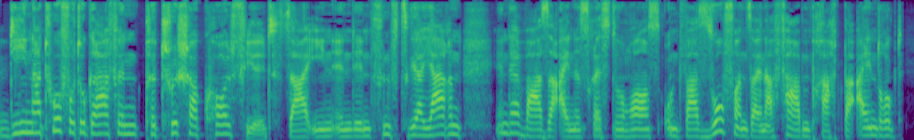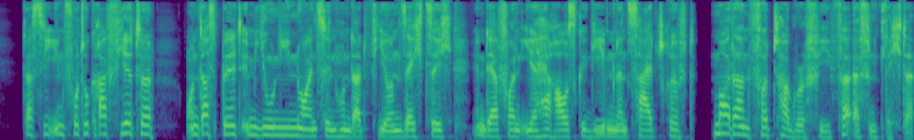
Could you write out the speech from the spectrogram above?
Die Naturfotografin Patricia Caulfield sah ihn in den 50er Jahren in der Vase eines Restaurants und war so von seiner Farbenpracht beeindruckt, dass sie ihn fotografierte und das Bild im Juni 1964 in der von ihr herausgegebenen Zeitschrift Modern Photography veröffentlichte.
